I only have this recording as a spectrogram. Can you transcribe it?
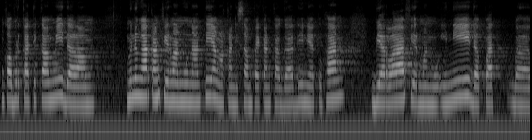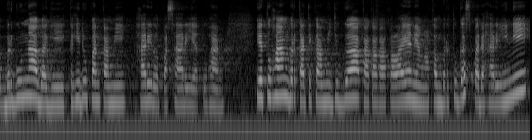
Engkau berkati kami dalam mendengarkan firman-Mu nanti yang akan disampaikan Kak Gardin ya Tuhan. Biarlah firman-Mu ini dapat berguna bagi kehidupan kami hari lepas hari ya Tuhan. Ya Tuhan berkati kami juga kakak-kakak lain yang akan bertugas pada hari ini.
